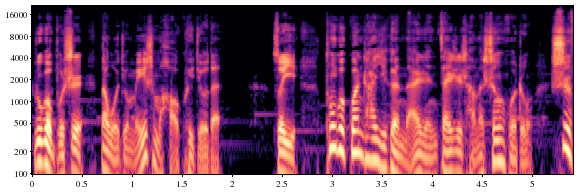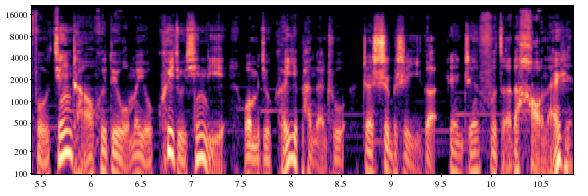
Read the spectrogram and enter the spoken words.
如果不是，那我就没什么好愧疚的。所以，通过观察一个男人在日常的生活中是否经常会对我们有愧疚心理，我们就可以判断出这是不是一个认真负责的好男人。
